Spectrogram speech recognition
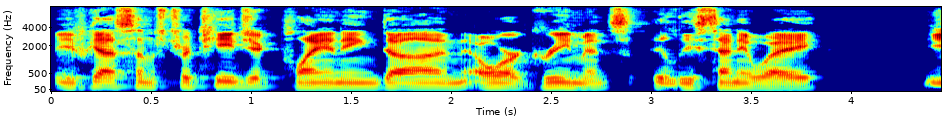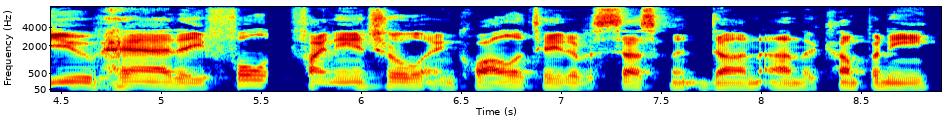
you've got some strategic planning done or agreements, at least anyway, you've had a full financial and qualitative assessment done on the company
